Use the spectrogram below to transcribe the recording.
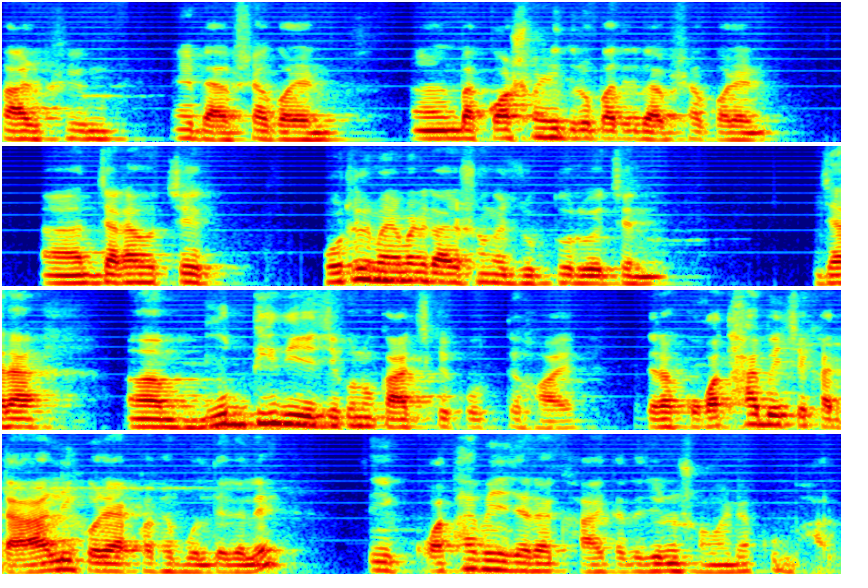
পারফিউমের ব্যবসা করেন বা কসমেটিক দ্রব্যাদির ব্যবসা করেন যারা হচ্ছে হোটেল ম্যানেজমেন্ট কাজের সঙ্গে যুক্ত রয়েছেন, যারা বুদ্ধি দিয়ে যে কোনো কাজকে করতে হয়, যারা কথা বেঁচে খায়, দালালি করে এক কথা বলতে গেলে, সেই কথা বেঁচে যারা খায়, তাদের জন্য সময়টা খুব ভালো।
